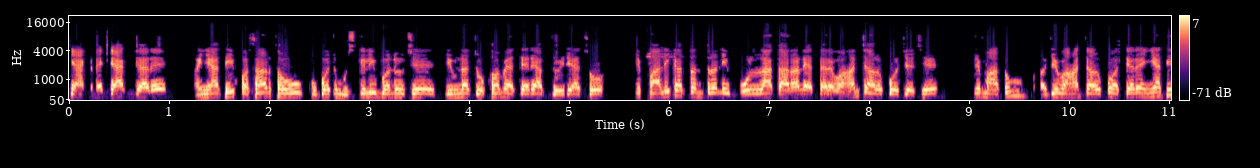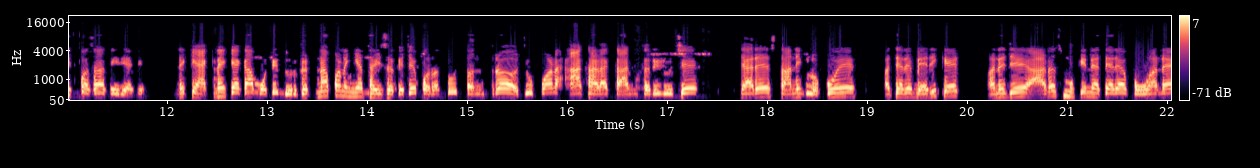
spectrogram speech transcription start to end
ક્યાંક ને ક્યાંક જ્યારે અહીંયાથી પસાર થવું ખૂબ જ મુશ્કેલી બન્યું છે. જીવના જોખમે અત્યારે આપ જોઈ રહ્યા છો કે પાલિકા તંત્રની ભૂલના કારણે અત્યારે વાહન ચાલકો જે છે તે માસૂમ જે વાહન ચાલકો અત્યારે અહીંયાથી જ પસાર થઈ રહ્યા છે. અને ક્યાંક ને ક્યાંક આ મોટી દુર્ઘટના પણ અહીંયા થઈ શકે છે, પરંતુ તંત્ર હજુ પણ આ ખાડા કામ કરી રહ્યું છે. ત્યારે સ્થાનિક લોકોએ અત્યારે બેરિકેડ અને જે આળસ મૂકીને અત્યારે આ ભુવાને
